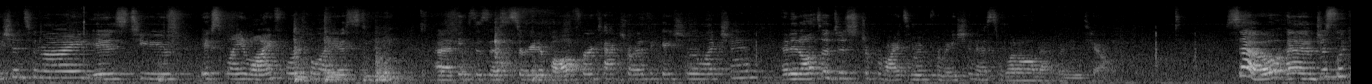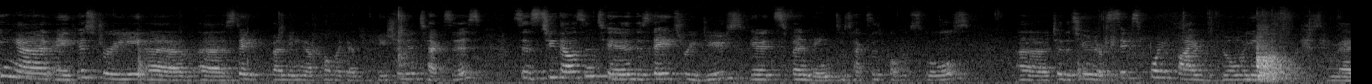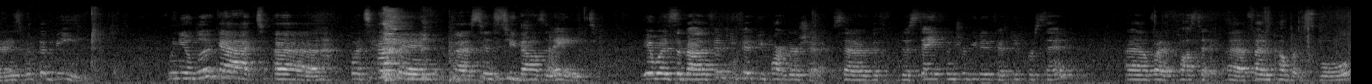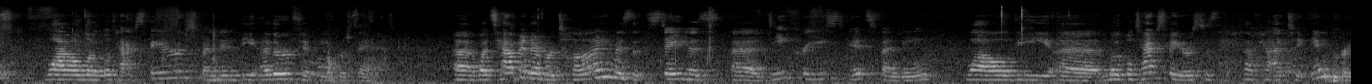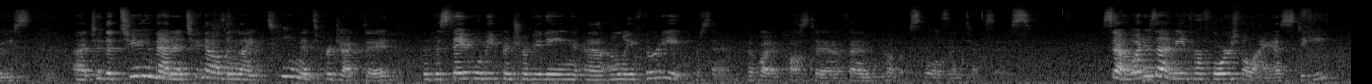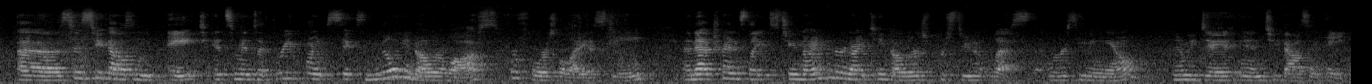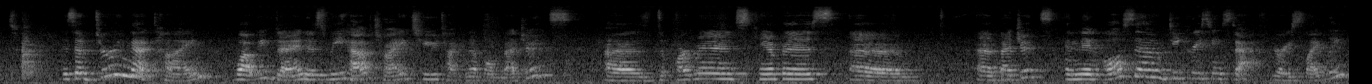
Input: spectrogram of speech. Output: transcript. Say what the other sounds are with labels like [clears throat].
presentation tonight is to explain why Floresville ISD uh, thinks it's necessary to call for a tax ratification election, and then also just to provide some information as to what all that would entail. So, um, just looking at a history of uh, state funding of public education in Texas, since 2010, the state's reduced its funding to Texas public schools uh, to the tune of $6.5 billion, and that is with a B. When you look at uh, what's happened uh, since 2008, it was about a 50-50 partnership. So the, the, state contributed 50% of what it cost to uh, fund public schools, while local taxpayers funded the other 50%. Uh, what's happened over time is that the state has uh, decreased its funding while the uh, local taxpayers have had to increase uh, to the tune that in 2019 it's projected that the state will be contributing uh, only 38% of what it costs to fund public schools in Texas. So what does that mean for Floresville ISD? Uh, since 2008, it's meant a $3.6 million loss for Floresville ISD, and that translates to $919 per student less that we're receiving now than we did in 2008. And so during that time, what we've done is we have tried to tighten up on budgets, uh, departments, campus, um, uh, budgets, and then also decreasing staff very slightly,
